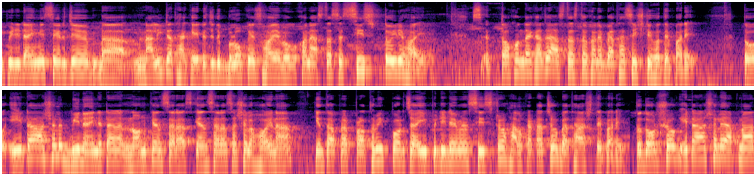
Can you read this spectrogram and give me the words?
ইপিডিডাইমিসের যে নালিটা থাকে, এটা যদি ব্লকেজ হয় এবং ওখানে আস্তে আস্তে সিস্ট তৈরি হয়, তখন দেখা যায় আস্তে আস্তে ওখানে ব্যথা সৃষ্টি হতে পারে। তো এটা আসলে বিনাইন এটা নন ক্যান্সারাস ক্যান্সারাস আসলে হয় না, কিন্তু আপনার প্রাথমিক পর্যায়ে ইপিডিডেমাল সিস্ট হালকা টাচেও ব্যথা আসতে পারে। তো দর্শক, এটা আসলে আপনার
